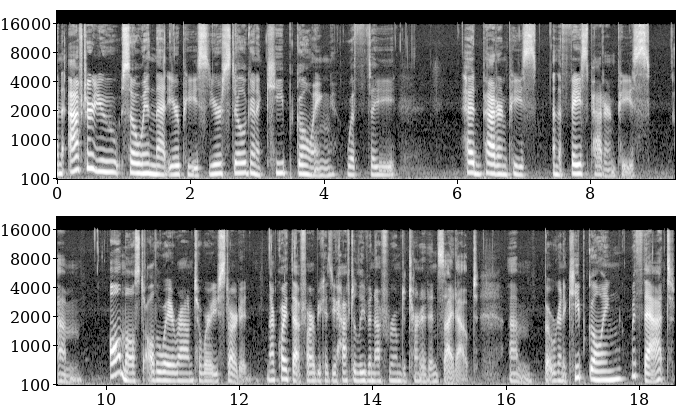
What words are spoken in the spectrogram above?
And after you sew in that earpiece, you're still going to keep going with the head pattern piece and the face pattern piece um, almost all the way around to where you started. Not quite that far because you have to leave enough room to turn it inside out. Um, but we're going to keep going with that.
